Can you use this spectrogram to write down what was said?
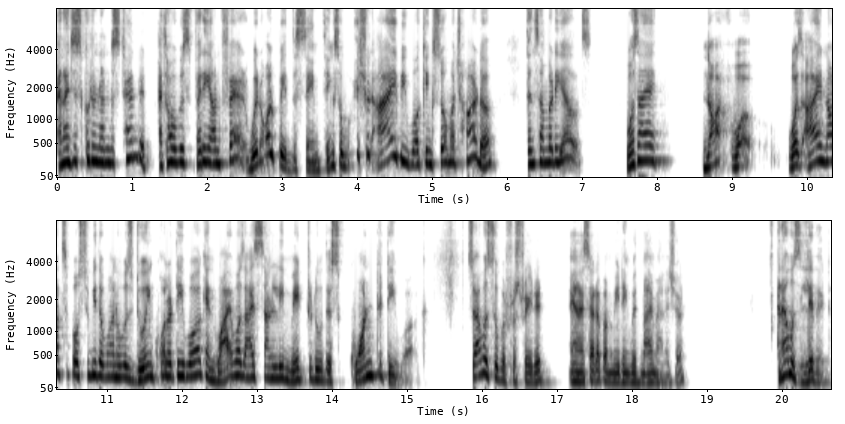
And I just couldn't understand it. I thought it was very unfair. We're all paid the same thing. So why should I be working so much harder than somebody else? Was I not was I not supposed to be the one who was doing quality work and why was I suddenly made to do this quantity work? So I was super frustrated and I set up a meeting with my manager and I was livid.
